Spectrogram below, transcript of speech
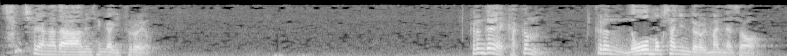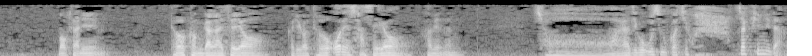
참 처량하다 는 생각이 들어요. 그런데 가끔 그런 노 목사님들을 만나서 목사님 더 건강하세요. 그리고 더 오래 사세요. 하면은 좋아가지고 웃음꽃이 활짝 핍니다.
